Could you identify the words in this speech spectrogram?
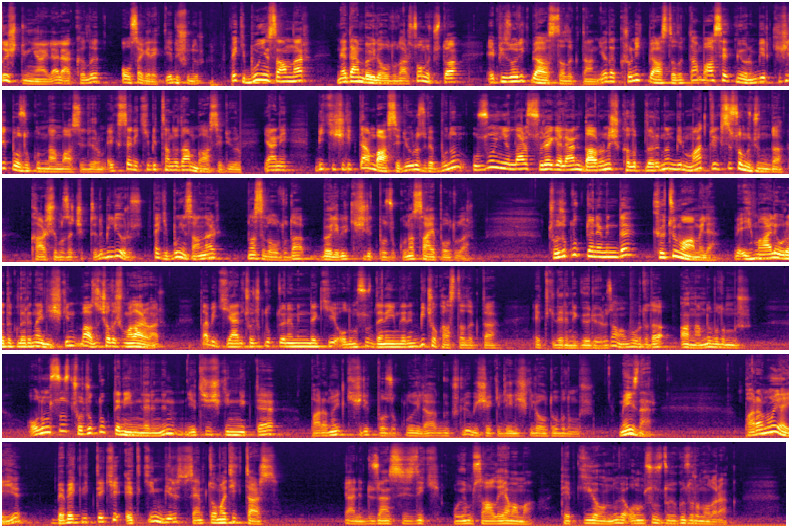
dış dünya ile alakalı olsa gerek diye düşünür. Peki bu insanlar neden böyle oldular? Sonuçta epizodik bir hastalıktan ya da kronik bir hastalıktan bahsetmiyorum. Bir kişilik bozukluğundan bahsediyorum. Eksen 2 bir tanıdan bahsediyorum. Yani bir kişilikten bahsediyoruz ve bunun uzun yıllar süre gelen davranış kalıplarının bir matriksi sonucunda karşımıza çıktığını biliyoruz. Peki bu insanlar nasıl oldu da böyle bir kişilik bozukluğuna sahip oldular? Çocukluk döneminde kötü muamele ve ihmale uğradıklarına ilişkin bazı çalışmalar var. Tabii ki yani çocukluk dönemindeki olumsuz deneyimlerin birçok hastalıkta etkilerini görüyoruz ama burada da anlamda bulunmuş. Olumsuz çocukluk deneyimlerinin yetişkinlikte paranoid kişilik bozukluğuyla güçlü bir şekilde ilişkili olduğu bulunmuş. Meisner, paranoyayı bebeklikteki etkin bir semptomatik tarz yani düzensizlik, uyum sağlayamama, tepki yoğunluğu ve olumsuz duygu durumu olarak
